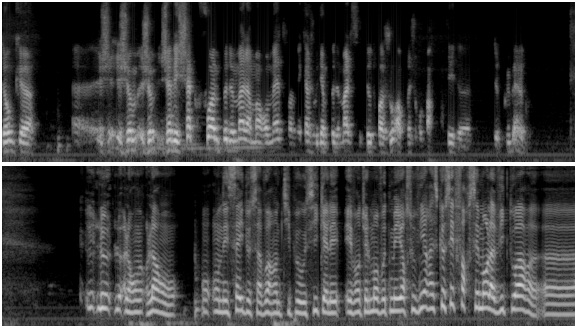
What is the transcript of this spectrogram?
Donc, euh, j'avais chaque fois un peu de mal à m'en remettre, mais quand je vous dis un peu de mal, c'est deux, trois jours, après je repartais de, de plus belle. Alors là, on, essaye de savoir un petit peu aussi quel est éventuellement votre meilleur souvenir. Est-ce que c'est forcément la victoire euh,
